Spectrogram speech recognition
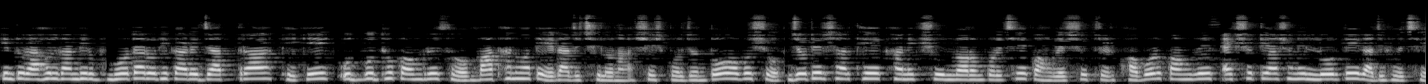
কিন্তু রাহুল গান্ধীর ভোটার অধিকারের যাত্রা থেকে উদ্বুদ্ধ কংগ্রেসও মাথা নোয়াতে রাজি ছিল না। শেষ পর্যন্ত অবশ্য জোটের স্বার্থে খানিক সুর নরম করেছে কংগ্রেস সূত্রের খবর, কংগ্রেস একষট্টি আসনে লড়তেই রাজি হয়েছে।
